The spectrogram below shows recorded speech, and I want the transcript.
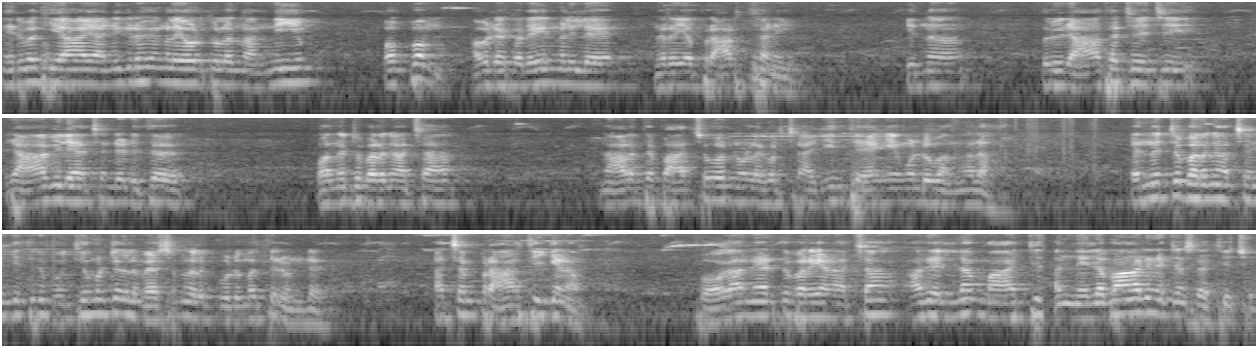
നിരവധിയായ അനുഗ്രഹങ്ങളെ ഓർത്തുള്ള നന്ദിയും ഒപ്പം അവരുടെ ഹൃദയങ്ങളിലെ നിറയെ പ്രാർത്ഥനയും. ഇന്ന് ഒരു രാധ ചേച്ചി രാവിലെ അച്ഛന്റെ അടുത്ത് വന്നിട്ട് പറഞ്ഞു അച്ഛ നാളത്തെ പാച്ചോറിനുള്ള കുറച്ച് അരിയും തേങ്ങയും കൊണ്ട് വന്നതാ. എന്നിട്ട് പറഞ്ഞു അച്ഛൻ എനിക്ക് ഇത്തിരി ബുദ്ധിമുട്ടുകളും വിഷമങ്ങളും കുടുംബത്തിലുണ്ട്. അച്ഛൻ പ്രാർത്ഥിക്കണം. പോകാൻ നേരത്ത് പറയാണ് അച്ഛ അതെല്ലാം മാറ്റി നിലപാടിനച്ഛൻ ശ്രദ്ധിച്ചു.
